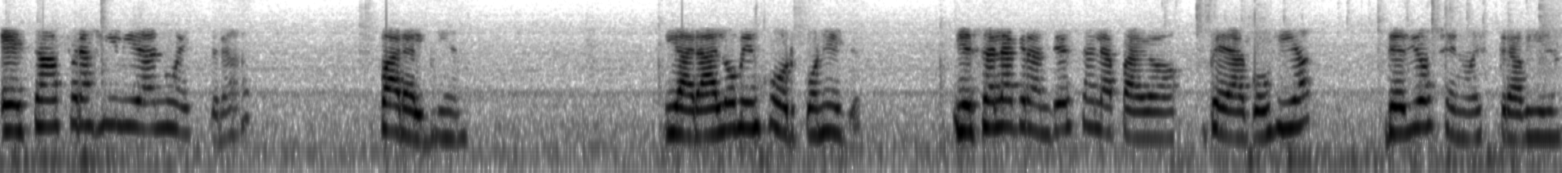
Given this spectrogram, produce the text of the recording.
esa fragilidad nuestra para el bien. Y hará lo mejor con ellos. Y esa es la grandeza de la pedagogía de Dios en nuestra vida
